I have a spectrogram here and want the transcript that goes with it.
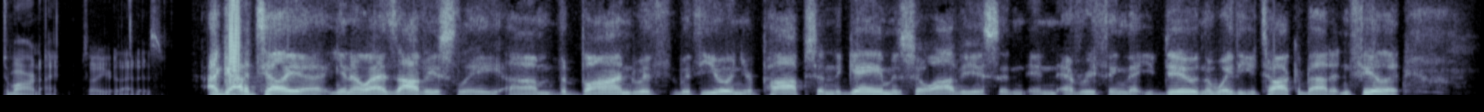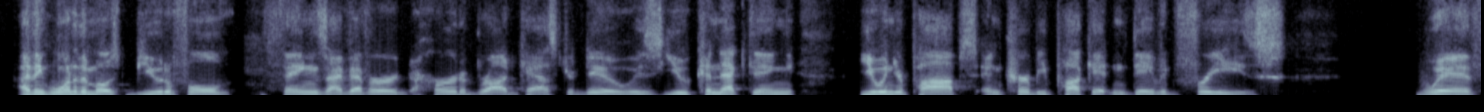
tomorrow night. So here that is. I got to tell you, you know, as obviously um, the bond with with you and your pops and the game is so obvious in, in everything that you do and the way that you talk about it and feel it. I think one of the most beautiful things I've ever heard a broadcaster do is you connecting you and your pops and Kirby Puckett and David Freese with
